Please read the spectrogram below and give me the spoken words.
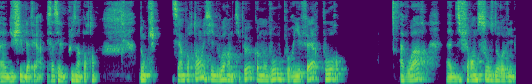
euh, du chiffre d'affaires. Et ça, c'est le plus important. Donc, c'est important, essayer de voir un petit peu comment vous, vous pourriez faire pour avoir euh, différentes sources de revenus.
